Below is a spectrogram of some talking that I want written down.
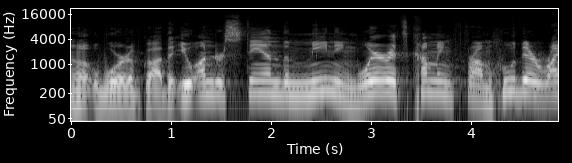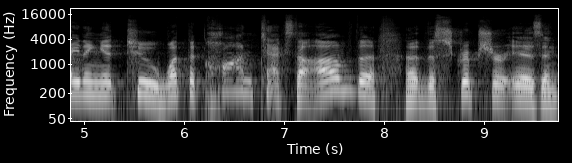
uh, Word of God, that you understand the meaning, where it's coming from, who they're writing it to, what the context of the, uh, the scripture is. And,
